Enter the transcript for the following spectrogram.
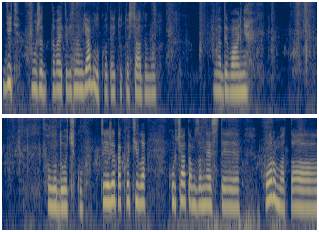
Йдіть, може, давайте візьмемо яблуко та й тут осядемо на дивані. в холодочку. Це ж я так хотіла курчатам занести корма та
